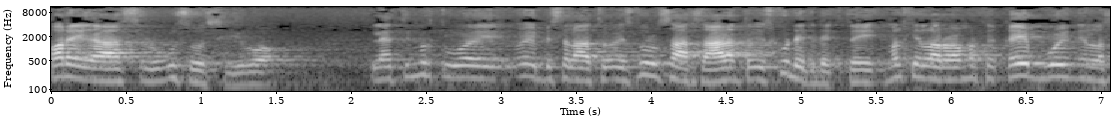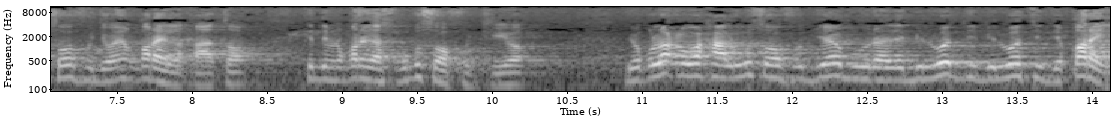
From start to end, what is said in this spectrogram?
qoraygaas lagu soo siibo ilaan timirtu way way bislaatay oo isdul saar saarantay oo isku dhegdhegtay markii la rabo marka qayb weyn in la soo fujiyo waa in qoray la qaato kadibna qoraygaas lagu soo fujiyo. Yuqlacu waxaa lagu soo fujiyaa buu yidhahday bilwaddi bilwatidi qoray.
